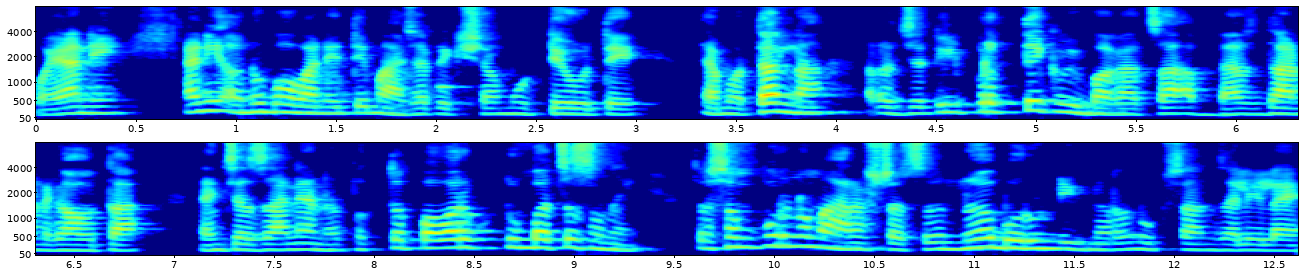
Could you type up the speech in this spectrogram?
वयाने आणि अनुभवाने ते माझ्यापेक्षा मोठे होते. त्यामुळे त्यांना राज्यातील प्रत्येक विभागाचा अभ्यास दांडगा होता. त्यांच्या जाण्यानं फक्त पवार कुटुंबाचंच नाही तर संपूर्ण महाराष्ट्राचं न भरून निघणारं नुकसान झालेलं आहे.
